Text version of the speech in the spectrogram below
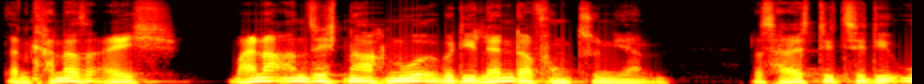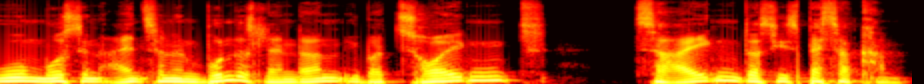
dann kann das eigentlich meiner Ansicht nach nur über die Länder funktionieren. Das heißt, die CDU muss in einzelnen Bundesländern überzeugend zeigen, dass sie es besser kann.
